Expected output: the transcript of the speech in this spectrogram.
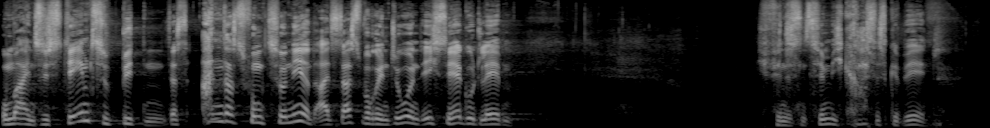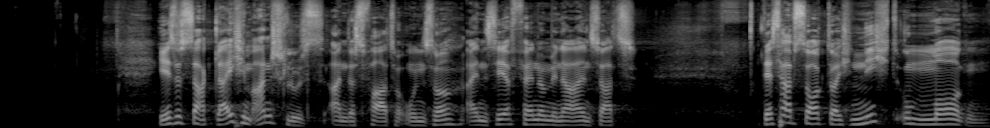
um ein System zu bitten, das anders funktioniert als das, worin du und ich sehr gut leben. Ich finde es ein ziemlich krasses Gebet. Jesus sagt gleich im Anschluss an das Vaterunser einen sehr phänomenalen Satz. Deshalb sorgt euch nicht um morgen.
